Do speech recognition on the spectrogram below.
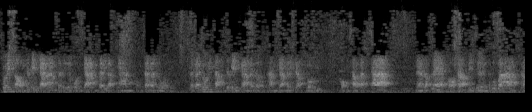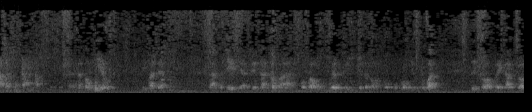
ช่วงที่สองจะเป็นการนำเสนอผลการปฏิบัติงานของแต่ละหน่วย แล้วก็ช่วงที่สามจะเป็นการประชาสัมพันธ์การบริจาคโลหิตของชาวต่างชาติในอันดับแรกขอกราบเรียนเชิญท่านผู้ว่ากราบเปิดโครงการครับนักท่องเที่ยวที่มาจากต่างประเทศเนี่ยเดินทางเข้ามาของเราเพิ่มขึ้นจนตลอด6โลกอยู่ทุกวันซึ่งก็ไปกลับก็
